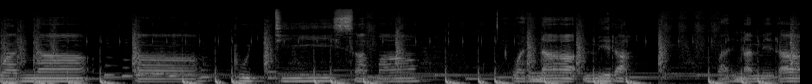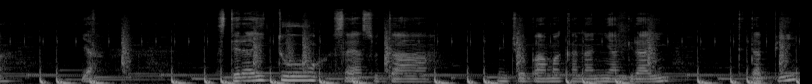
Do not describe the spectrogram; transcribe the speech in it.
warna uh, putih sama warna merah. Warna merah. Ya. Setelah itu saya sudah mencoba makanan yang lain. Tetapi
